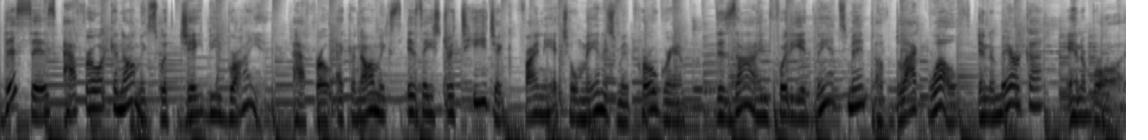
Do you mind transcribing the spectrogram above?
This is Afroeconomics with JB Bryan. Afroeconomics is a strategic financial management program designed for the advancement of black wealth in America and abroad.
